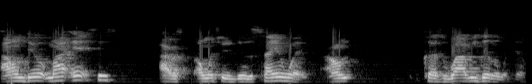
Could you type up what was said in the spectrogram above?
I don't deal with my exes. I was, I want you to do the same way. I don't because why we dealing with them?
